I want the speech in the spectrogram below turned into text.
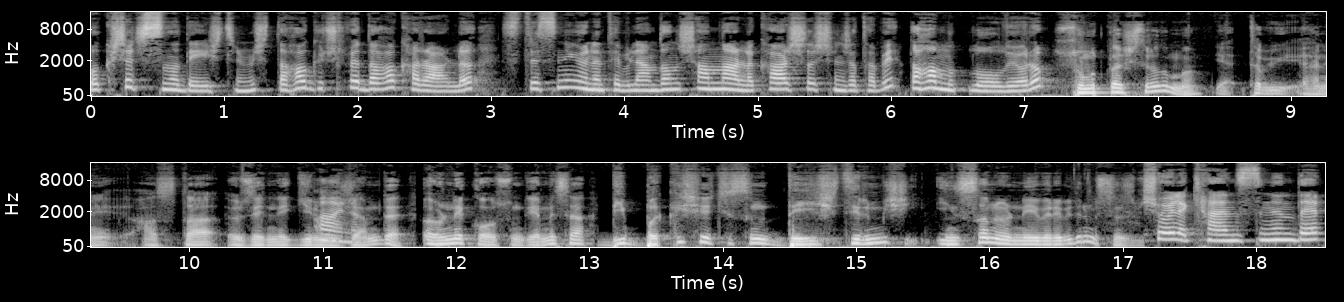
bakış açısını değiştirmiş, daha güçlü ve daha kararlı, stresini yönetebilen danışanlarla karşılaşınca tabii daha mutlu oluyorum. Somutlaştıralım mı? Ya, tabii hani hasta özeline girmeyeceğim Aynen. de örnek olsun diye mesela bir bakış açısını değiştirmiş insan örneği verebilir misiniz? Şöyle kendisinin de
